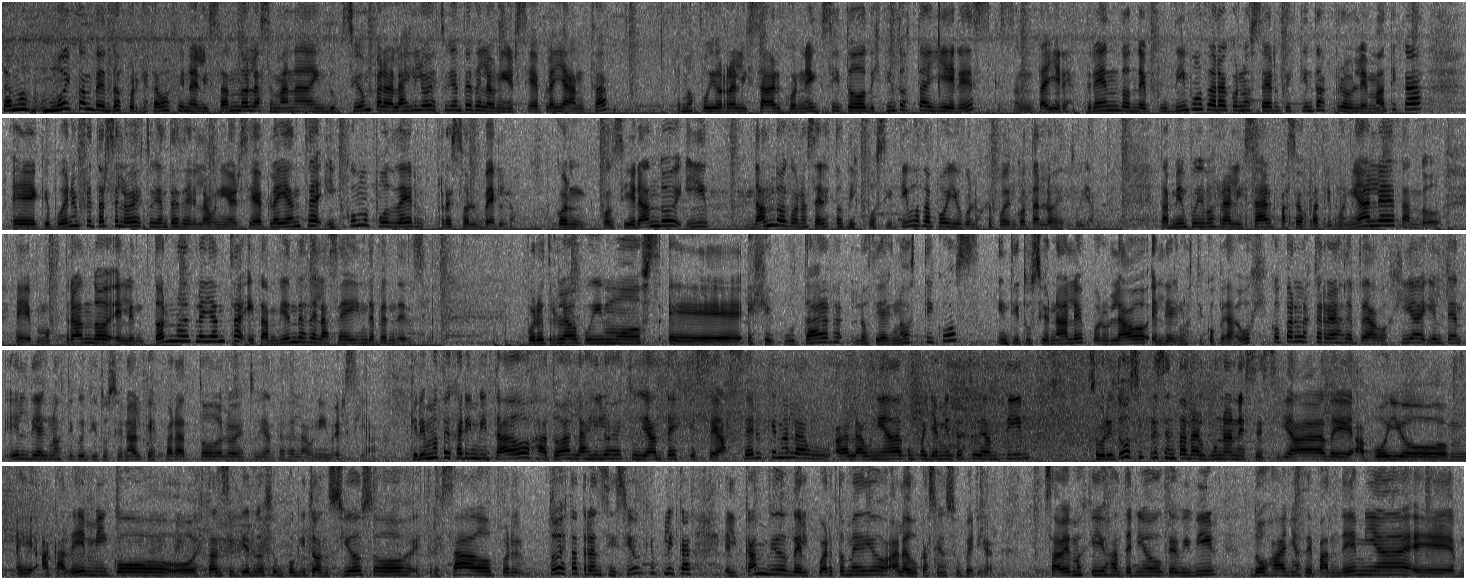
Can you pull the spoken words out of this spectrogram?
Estamos muy contentos porque estamos finalizando la semana de inducción para las y los estudiantes de la Universidad de Playa Ancha. Hemos podido realizar con éxito distintos talleres, que son talleres TREN, donde pudimos dar a conocer distintas problemáticas eh, que pueden enfrentarse los estudiantes de la Universidad de Playa Ancha y cómo poder resolverlo, considerando y dando a conocer estos dispositivos de apoyo con los que pueden contar los estudiantes. También pudimos realizar paseos patrimoniales, dando eh, mostrando el entorno de Playa Ancha y también desde la sede de Independencia. Por otro lado, pudimos eh, ejecutar los diagnósticos institucionales, por un lado el diagnóstico pedagógico para las carreras de pedagogía y el, diagnóstico institucional que es para todos los estudiantes de la universidad. Queremos dejar invitados a todas las y los estudiantes que se acerquen a la, a la unidad de acompañamiento estudiantil sobre todo si presentan alguna necesidad de apoyo mm, eh, académico o están sintiéndose un poquito ansiosos, estresados por toda esta transición que implica el cambio del cuarto medio a la educación superior. Sabemos que ellos han tenido que vivir dos años de pandemia, eh,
